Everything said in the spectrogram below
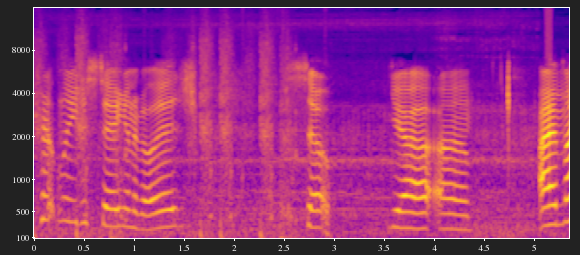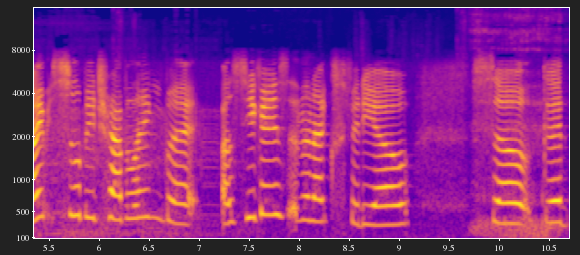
currently just staying in a village. So, yeah, um, I might still be traveling, but I'll see you guys in the next video. So, goodbye!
